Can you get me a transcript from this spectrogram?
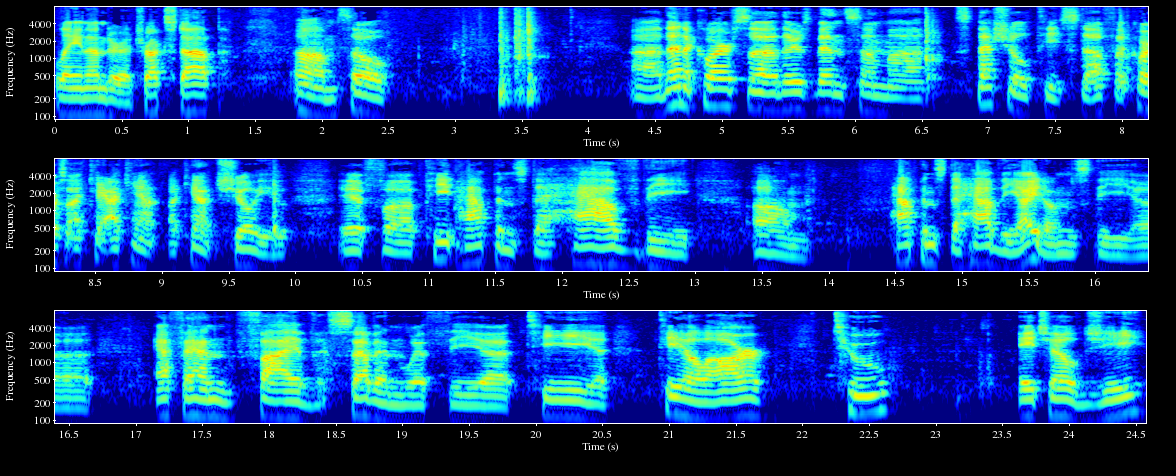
laying under a truck stop. Um, so Uh, then of course uh, there's been some uh, specialty stuff. Of course I can't I can't I can't show you if uh, Pete happens to have the um, happens to have the items the uh, FN57 with the uh, T TLR 2 HLG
